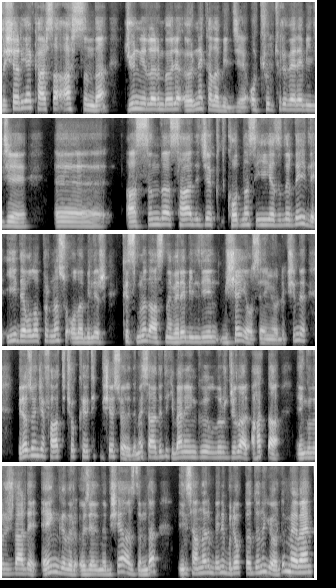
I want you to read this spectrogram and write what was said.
dışarıya karşı aslında juniorların böyle örnek alabileceği, o kültürü verebileceği, e, aslında sadece kod nasıl iyi yazılır değil de iyi developer nasıl olabilir kısmını da aslında verebildiğin bir şey ya o seniorluk. Şimdi biraz önce Fatih çok kritik bir şey söyledi. Mesela dedi ki ben Angular'cılar hatta Angular'cılar değil Angular özelinde bir şey yazdığımda insanların beni blokladığını gördüm ve ben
